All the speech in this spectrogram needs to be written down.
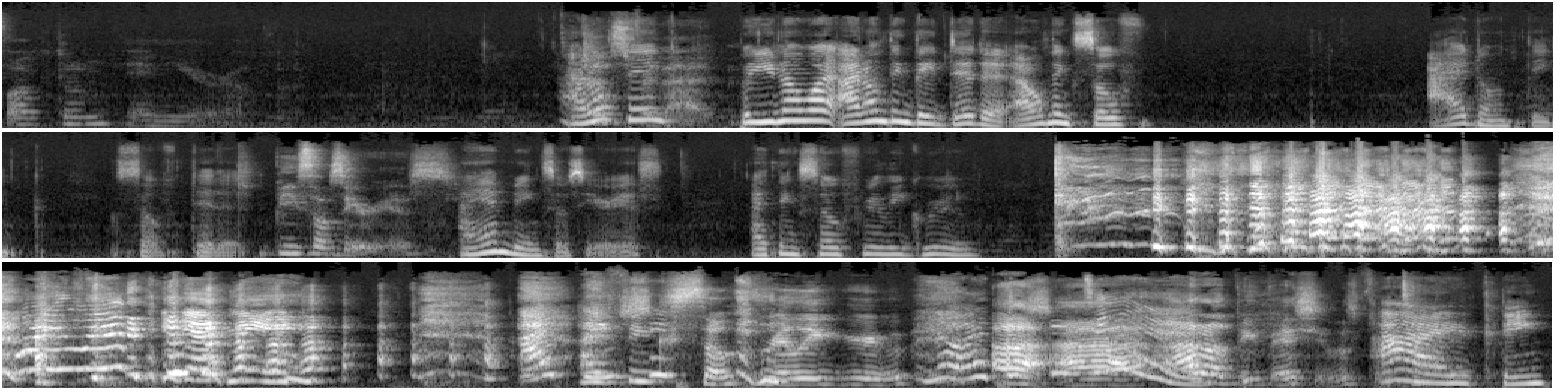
fucked them in Europe. I don't for think, that. but you know what? I don't think they did it. I don't think so. I don't think so did it. Be so serious. I am being so serious. I think Soph really grew. Why are you laughing at me? I I think she- Soph really grew. No, I think Uh, she uh, did. I don't think that shit was pretty. I think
